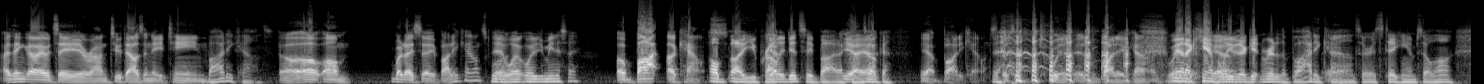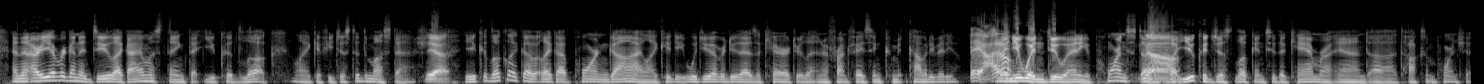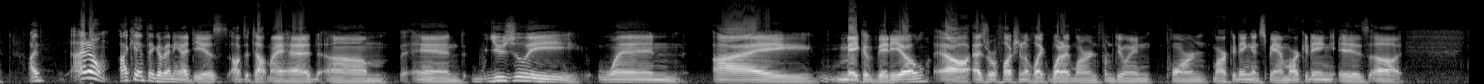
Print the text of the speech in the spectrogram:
I think I would say around 2018. body counts. Uh, uh, um, what did I say? Body counts? Yeah. What, what did you mean to say? Uh, bot accounts. Oh, oh you probably Yeah. did say body Yeah, yeah. Okay. Yeah, body counts. That's a, twi- it's a body account. on Twitter. Man, I can't Yeah. believe they're getting rid of the body Yeah. counts, or it's taking him so long. And then, are you ever going to do like I almost think that you could look like if you just did the mustache? Yeah. you could look like a like a porn guy. Like, could you, would you ever do that as a character in a front-facing com- comedy video? Hey, I I, mean, you wouldn't do any porn stuff, No. but you could just look into the camera and uh, talk some porn shit. I I don't I can't think of any ideas off the top of my head. Um, and usually when I make a video uh, as a reflection of like what I learned from doing porn marketing and spam marketing is uh,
